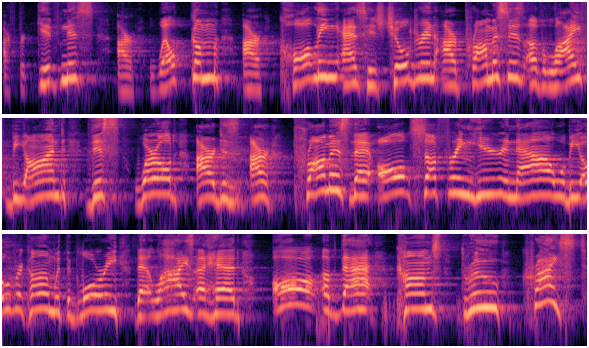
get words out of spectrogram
our forgiveness, our welcome, our calling as his children, our promises of life beyond this world, our, des- our promise that all suffering here and now will be overcome with the glory that lies ahead. All of that comes through Christ.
